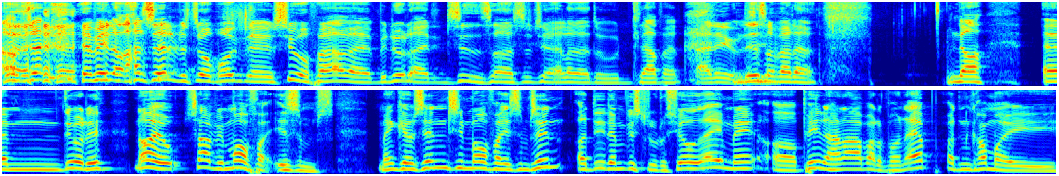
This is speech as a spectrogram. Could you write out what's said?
Jeg mener bare selv, hvis du har brugt øh, 47 minutter af din tid, så synes jeg allerede, du er en klaphat. Ja, det er jo Men det er så, hvad der er. Nå, øhm, det var det. Nå jo, så har vi morfar isms. Man kan jo sende sin morfar isms ind, og det er dem, vi slutter showet af med. Og Peter, han arbejder på en app, og den kommer i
